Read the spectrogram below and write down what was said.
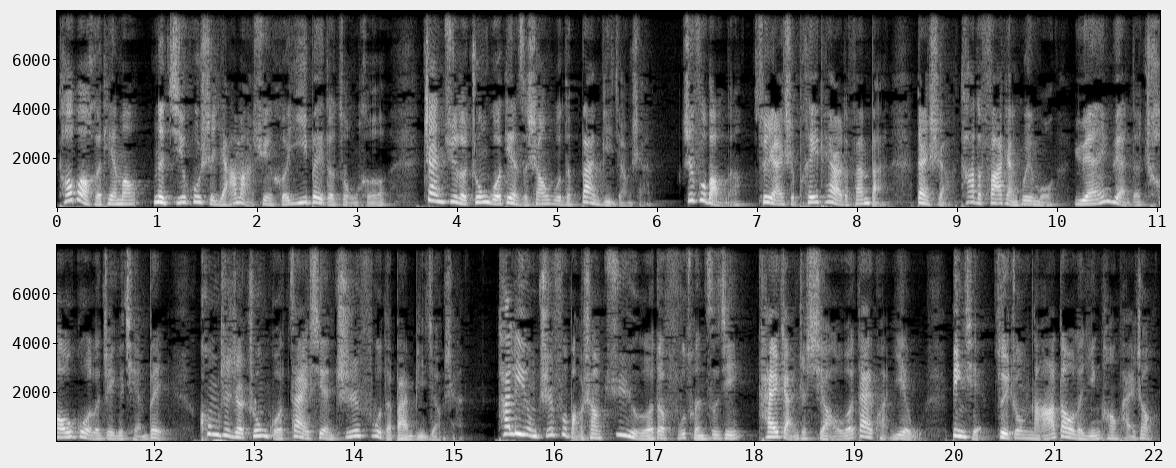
淘宝和天猫那几乎是亚马逊和易贝的总和，占据了中国电子商务的半壁江山。支付宝呢，虽然是 PayPal 的翻版，但是啊，它的发展规模远远的超过了这个前辈，控制着中国在线支付的半壁江山。他利用支付宝上巨额的浮存资金，开展着小额贷款业务，并且最终拿到了银行牌照，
